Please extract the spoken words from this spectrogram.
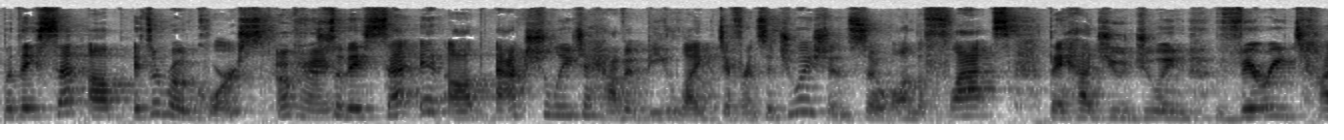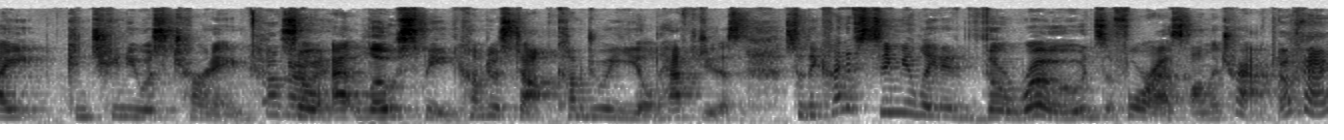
But they set up, it's a road course. Okay. So they set it up actually to have it be like different situations. So on the flats, they had you doing very tight, continuous turning. Okay. So at low speed, come to a stop, come to a yield, have to do this. So they kind of simulated the roads for us on the track. Okay.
